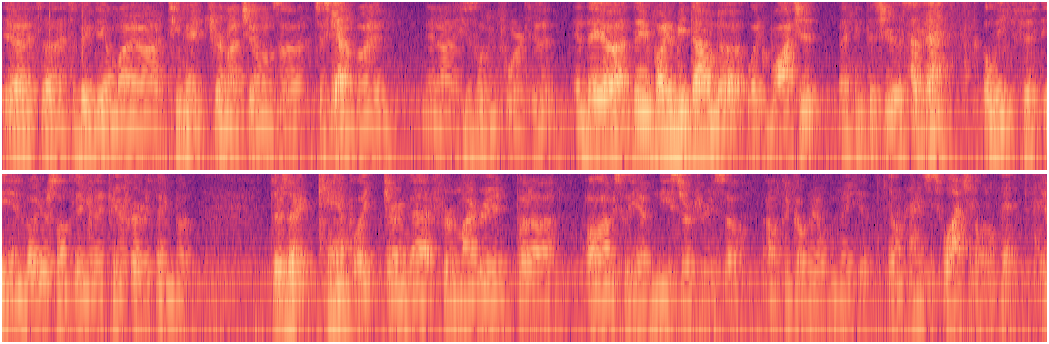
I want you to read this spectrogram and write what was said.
yeah, it's a it's a big deal. My uh, teammate Jeremiah Jones uh, just got Yep. invited, and uh, he's looking forward to it. And they uh, they invited me down to like watch it. I think this year it's like Okay. Elite 50 invite or something, and they pay for everything. But there's a camp like during that for my grade, but uh, I'll obviously have knee surgery, so I don't think I'll be able to make it. And kind of just watch it a little bit. Yeah.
